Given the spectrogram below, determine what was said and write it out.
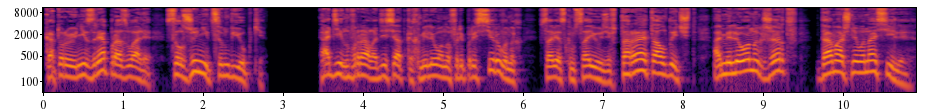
которую не зря прозвали «Солженицын в юбке». Один врал о десятках миллионов репрессированных в Советском Союзе, вторая толдычит о миллионах жертв домашнего насилия.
